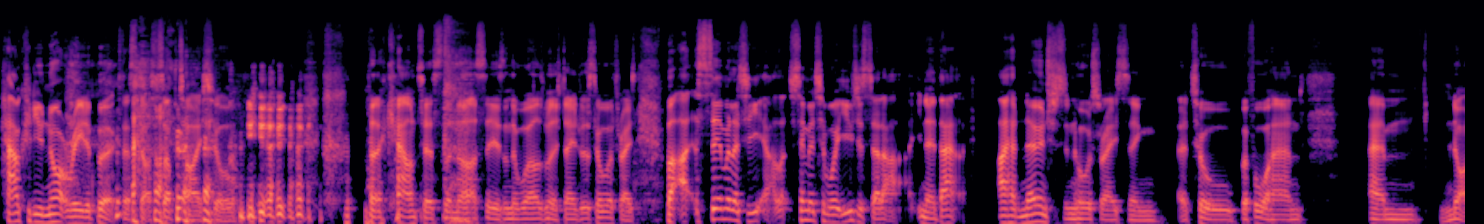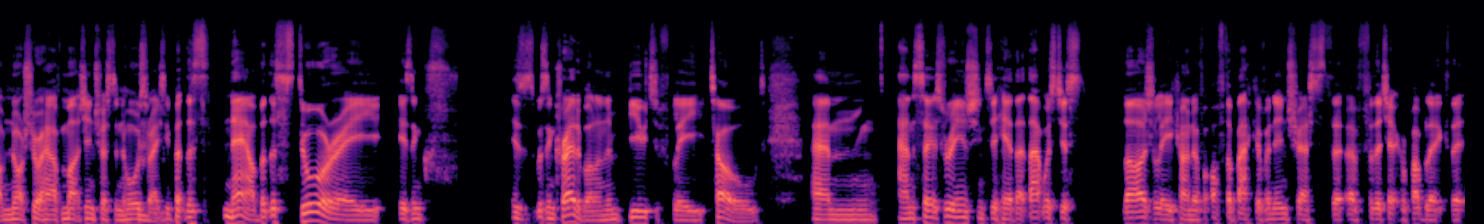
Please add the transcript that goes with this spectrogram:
how can you not read a book that's got a subtitle, yeah, yeah. "The Countess, the Nazis, and the World's Most Dangerous Horse Race"? But uh, similar to similar to what you just said, I, you know that I had no interest in horse racing at all beforehand. Um, not, I'm not sure I have much interest in horse mm. racing, but this now, but the story is incredible is was incredible and beautifully told. Um, and so it's really interesting to hear that that was just largely kind of off the back of an interest that, uh, for the Czech Republic that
